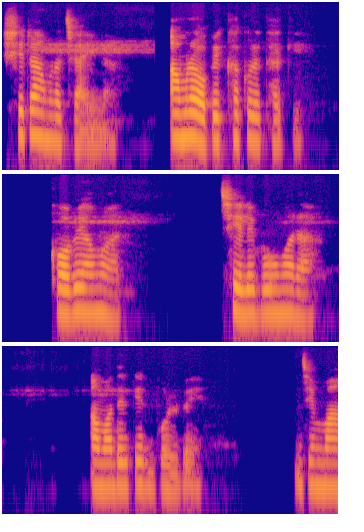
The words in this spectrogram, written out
সেটা আমরা চাই না। আমরা অপেক্ষা করে থাকি, কবে আমার ছেলে বৌমারা আমাদেরকে বলবে যে, মা,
